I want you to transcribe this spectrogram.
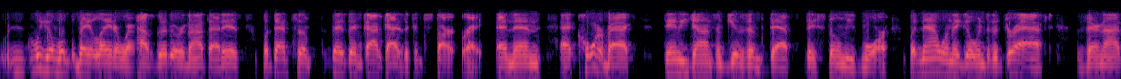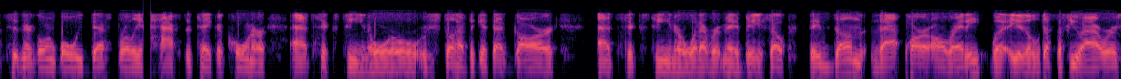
We can we'll debate later how good or not that is, but that's a they, they've got guys that can start right. And then at cornerback, Danny Johnson gives them depth. They still need more. But now when they go into the draft, they're not sitting there going, well, we desperately have to take a corner at 16 or we still have to get that guard at 16 or whatever it may be. So they've done that part already. You know, just a few hours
